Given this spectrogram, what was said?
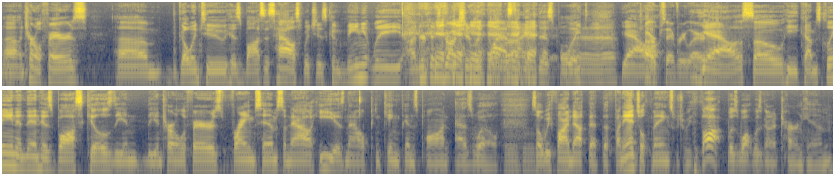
uh, internal affairs. Um, go into his boss's house, which is conveniently under construction with plastic at this point. Uh-huh. Yeah, Tarps everywhere. Yeah, so he comes clean, and then his boss kills the in, the internal affairs, frames him. So now he is now Pin- Kingpin's pawn as well. So we find out that the financial things, which we thought was what was going to turn him,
